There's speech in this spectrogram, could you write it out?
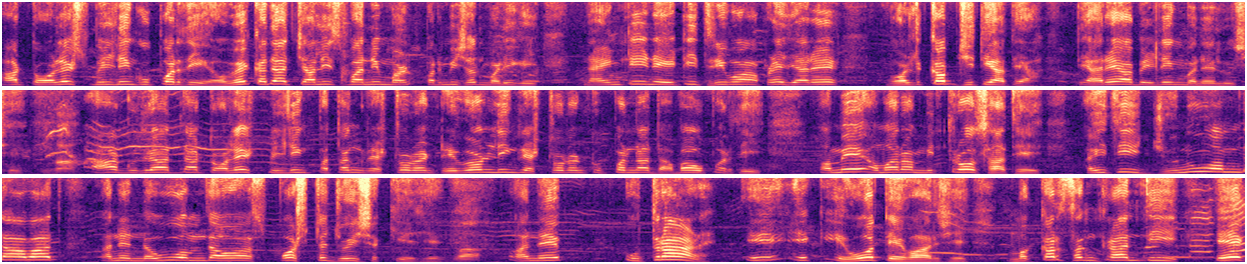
આ ટોલેસ્ટ બિલ્ડિંગ ઉપરથી હવે કદાચ ચાલીસ બારની પરમિશન મળી ગઈ. નાઇન્ટીન એટી થ્રીમાં આપણે જ્યારે વર્લ્ડ કપ જીત્યા ત્યાં ત્યારે આ બિલ્ડિંગ બનેલું છે. આ ગુજરાતના tallest building Patang restaurant revolving restaurant ઉપરના ધાબા ઉપરથી અમે અમારા મિત્રો સાથે અહીંથી જૂનું અમદાવાદ અને નવું અમદાવાદ સ્પષ્ટ જોઈ શકીએ છીએ. અને ઉત્તરાયણ એ એક એવો તહેવાર છે. મકર સંક્રાંતિ એક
